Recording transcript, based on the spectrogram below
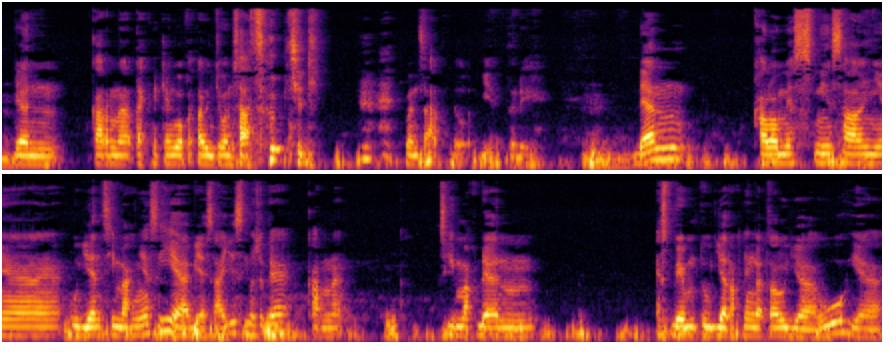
Hmm. dan karena teknik yang gue ketahui cuma satu jadi cuma satu gitu deh. Dan kalau mis misalnya ujian simaknya sih ya biasa aja sih maksudnya karena simak dan SBM tuh jaraknya nggak terlalu jauh ya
